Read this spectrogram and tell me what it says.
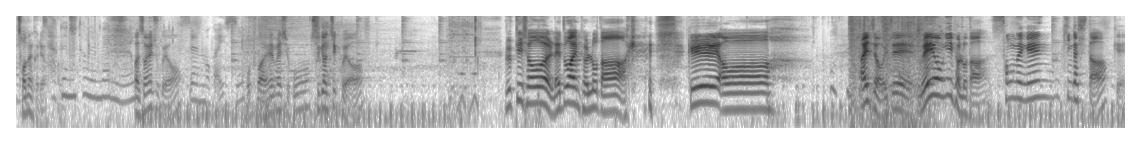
저는 그래요. 완성해주고요. 오토바이 헬멧이고 주견 찍고요. 루피셜 레드와인 별로다. 그 어 알죠? 이제 외형이 별로다. 성능은 킹가시다. 오케이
